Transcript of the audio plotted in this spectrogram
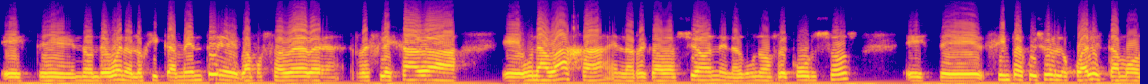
este, en donde, bueno, lógicamente vamos a ver reflejada eh, una baja en la recaudación en algunos recursos, este, sin perjuicio de lo cual estamos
